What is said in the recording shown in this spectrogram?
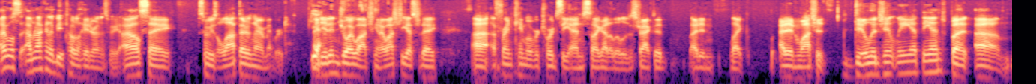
I will. Say, I'm not going to be a total hater on this movie. I'll say this movie's a lot better than I remembered. Yeah. I did enjoy watching it. I watched it yesterday. Uh, a friend came over towards the end, so I got a little distracted. I didn't like. I didn't watch it diligently at the end, but um,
